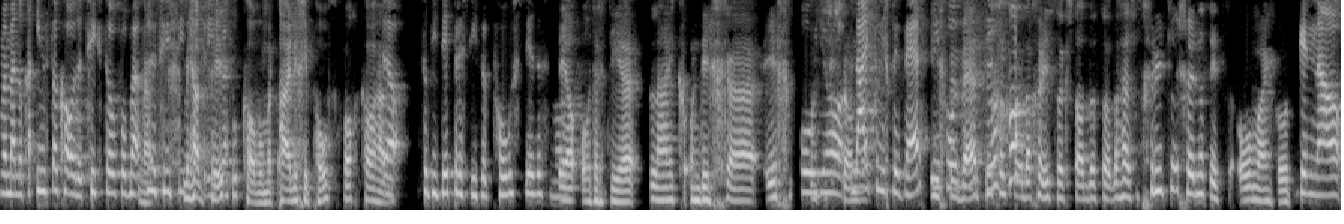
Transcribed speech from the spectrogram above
man hat noch kein Insta oder TikTok, wo man seine Zeit Wir hatten. Facebook gehabt, wo wir peinliche Posts gemacht haben. Ja, so die depressiven Posts jedes Mal. Ja, oder die Like und ich, äh, ich, oh ja, like und ich bewerte dich ich bewerte so. dich und so. Nachher ist so gestanden, so, da hast du das Kreuzchen können sitzen. Oh mein Gott. Genau.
